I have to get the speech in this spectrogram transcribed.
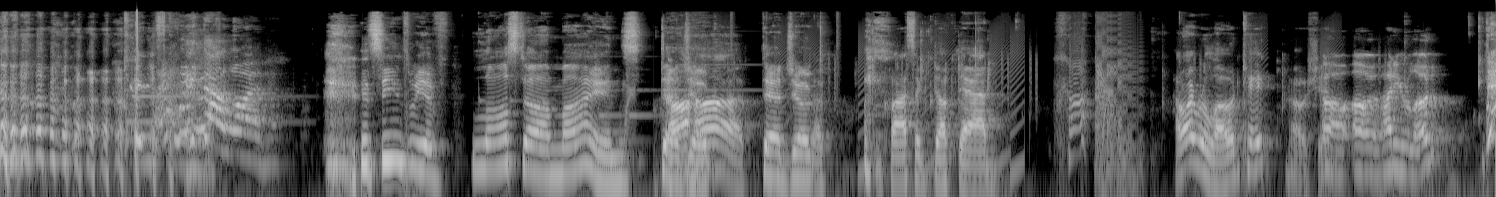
No! I hate that one. it seems we have lost our minds. Dad joke. Uh-huh. Dad joke. Classic duck dad. How do I reload, Kate? Oh shit. Oh, oh, how do you reload? Damn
